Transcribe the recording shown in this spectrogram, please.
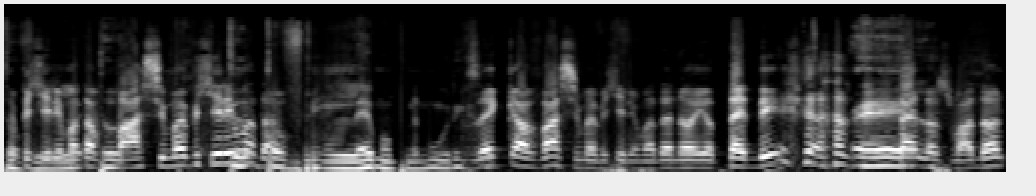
Το επιχειρήματα βλέ- το- βάσιμα Το, επιχειρήματα. το βλέμμα που μου ρίξε. Δέκα βάσιμα επιχειρήματα εννοεί ο Τέντι. Ε, Τέλος πάντων.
